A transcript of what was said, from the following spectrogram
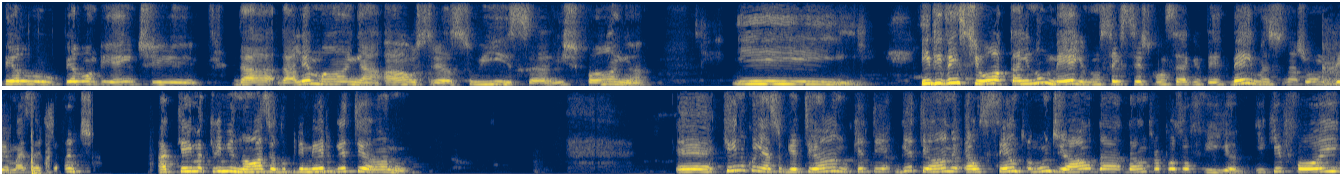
pelo, pelo ambiente da, da Alemanha, Áustria, Suíça, Espanha, e, e vivenciou, está aí no meio, não sei se vocês conseguem ver bem, mas nós vamos ver mais adiante, a queima criminosa do primeiro Goetheano. É, quem não conhece o Goetheano, Goetheano é o centro mundial da, da antroposofia e que foi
